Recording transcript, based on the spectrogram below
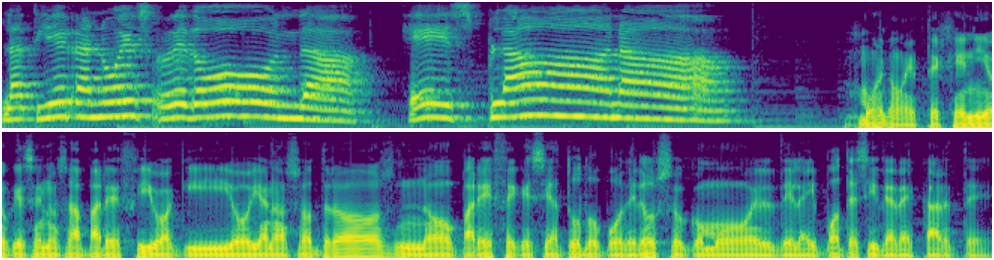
La Tierra no es redonda, es plana. Bueno, este genio que se nos ha aparecido aquí hoy a nosotros no parece que sea todopoderoso como el de la hipótesis de Descartes.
